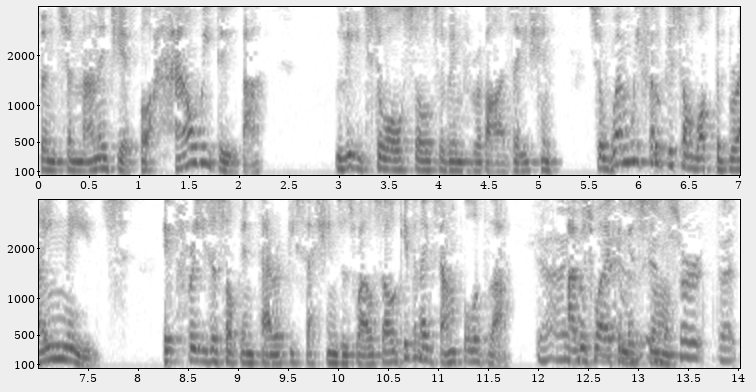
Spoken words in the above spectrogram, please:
than to manage it. But how we do that leads to all sorts of improvisation. So when we focus on what the brain needs, it frees us up in therapy sessions as well. So I'll give an example of that. Yeah, I, I was working with someone. Insert that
